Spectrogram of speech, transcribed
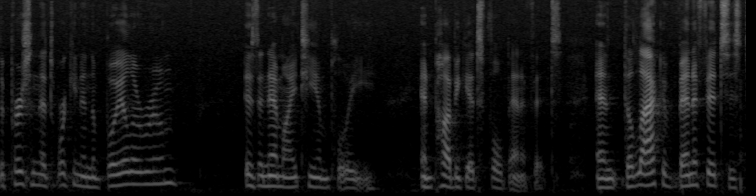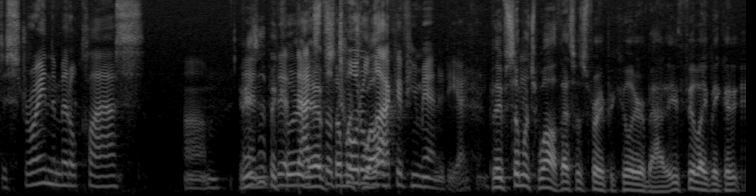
the person that's working in the boiler room is an mit employee and probably gets full benefits and the lack of benefits is destroying the middle class. Um, And isn't and it th- peculiar they that's have the so much total wealth? lack of humanity, I think. They have so much wealth, that's what's very peculiar about it. You feel like they could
